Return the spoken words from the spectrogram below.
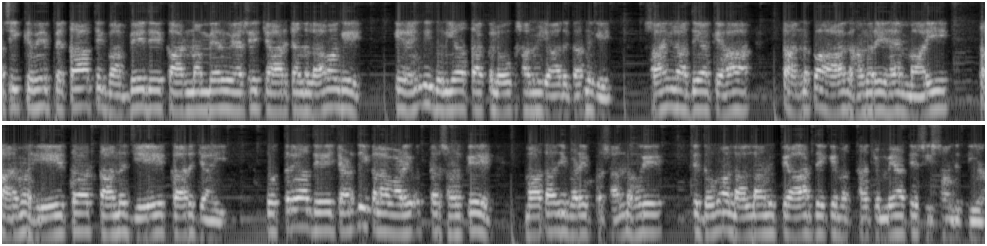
ਅਸੀਂ ਕਿਵੇਂ ਪਿਤਾ ਤੇ ਬਾਬੇ ਦੇ ਕਾਰਨਾਮਿਆਂ ਨੂੰ ਐਸੇ ਚਾਰ ਚੰਦ ਲਾਵਾਂਗੇ ਕਿ ਰਹਿੰਦੀ ਦੁਨੀਆ ਤੱਕ ਲੋਕ ਸਾਨੂੰ ਯਾਦ ਕਰਨਗੇ। ਸਾਹਿਬਜ਼ਾਦਿਆਂ ਕਿਹਾ, ਧਨ ਭਾਗ ਹਮਰੇ ਹੈ ਮਾਈ, ਧਰਮ ਹੇਤ ਤਨ ਜੇ ਕਰ ਜਾਈ। ਪੁੱਤਰਿਆਂ ਦੇ ਚੜ੍ਹਦੀ ਕਲਾ ਵਾਲੇ ਉੱਤਰ ਸੁਣ ਕੇ ਮਾਤਾ ਜੀ ਬੜੇ ਪ੍ਰਸੰਨ ਹੋਏ ਤੇ ਦੋਵਾਂ ਲਾਲਾਂ ਨੂੰ ਪਿਆਰ ਦੇ ਕੇ ਮੱਥਾ ਚੁੰਮਿਆ ਤੇ ਸੀਸਾਂ ਦਿੱਤੀਆਂ।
